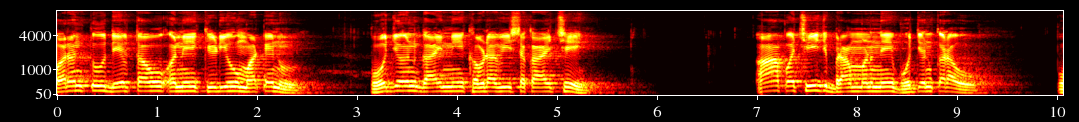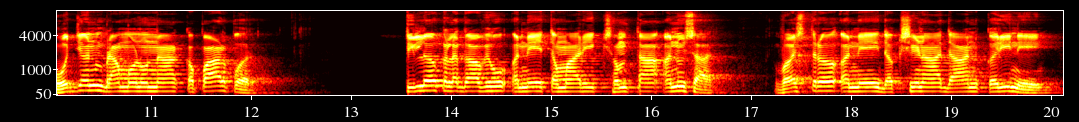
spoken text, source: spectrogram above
પરંતુ દેવતાઓ અને કીડીઓ માટેનું ભોજન ગાયને ખવડાવી શકાય છે. આ પછી જ બ્રાહ્મણને ભોજન કરાવો. ભોજન બ્રાહ્મણોના કપાળ પર તિલક લગાવ્યો અને તમારી ક્ષમતા અનુસાર વસ્ત્ર અને દક્ષિણા દાન કરીને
